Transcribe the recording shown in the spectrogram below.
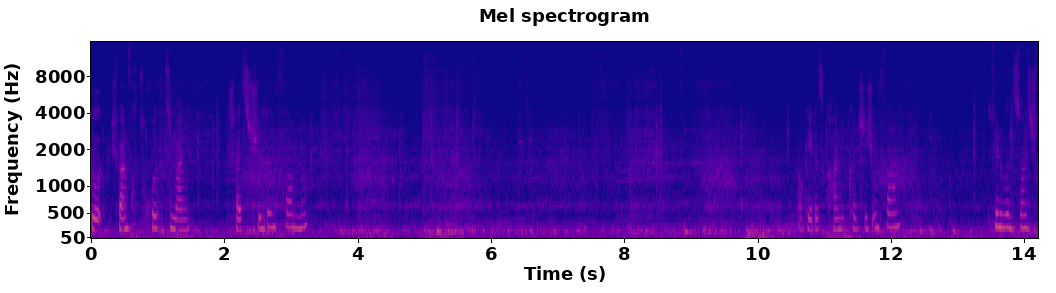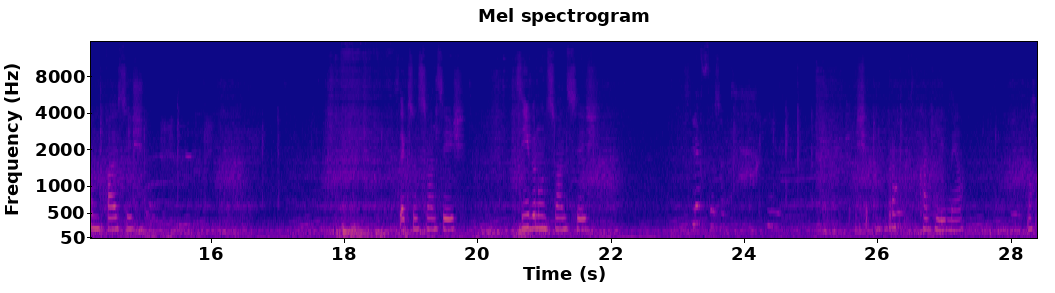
So, ich fahre einfach zurück zu meinem scheiß Schild umfahren, ne? Okay, das kann, kann ich nicht umfahren. 25 von 30. 26. 27. Flip was am Spiel. Ich brauche kein Heli mehr. Noch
